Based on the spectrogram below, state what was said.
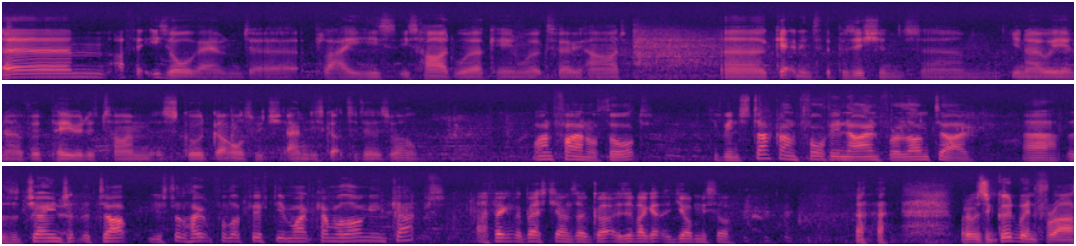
Um, I think he's all-round uh, play. He's, he's hard working, works very hard. Uh, getting into the positions, um, you know, Ian over a period of time has scored goals, which Andy's got to do as well. One final thought. You've been stuck on 49 for a long time. Uh, there's a change at the top. You're still hopeful that 50 might come along in caps? I think the best chance I've got is if I get the job myself. well, it was a good win for us.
